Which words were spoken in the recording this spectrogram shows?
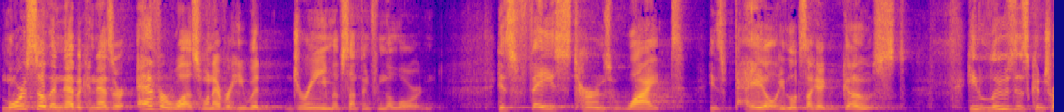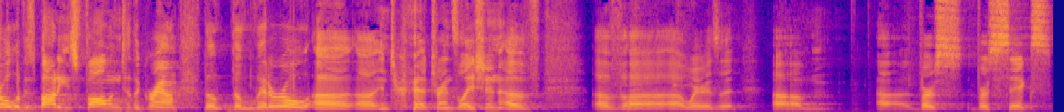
more so than Nebuchadnezzar ever was whenever he would dream of something from the Lord. His face turns white. He's pale. He looks like a ghost. He loses control of his body. He's falling to the ground. The, the literal uh, uh, inter- translation of, of uh, uh, where is it? Um, uh, verse, verse 6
